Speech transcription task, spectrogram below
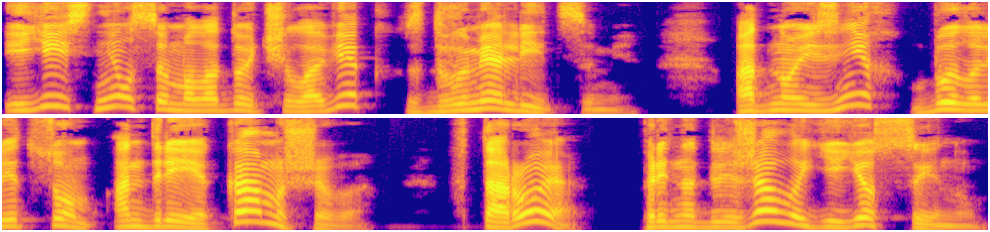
и ей снился молодой человек с двумя лицами. Одно из них было лицом Андрея Камышева, второе принадлежало ее сыну.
